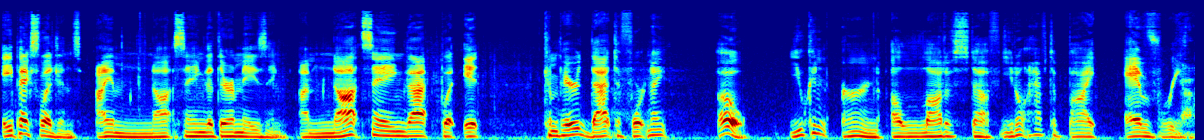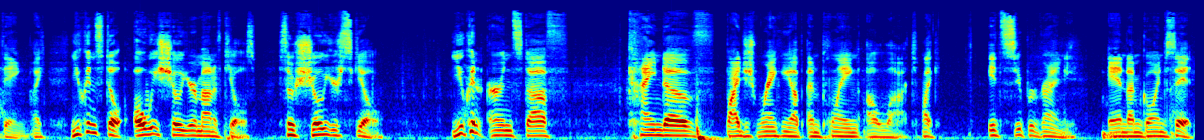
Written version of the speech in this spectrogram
Apex Legends. I am not saying that they're amazing. I'm not saying that, but it compared that to Fortnite. Oh, you can earn a lot of stuff. You don't have to buy everything. Like you can still always show your amount of kills. So show your skill. You can earn stuff kind of by just ranking up and playing a lot. Like it's super grindy, and I'm going to say it.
